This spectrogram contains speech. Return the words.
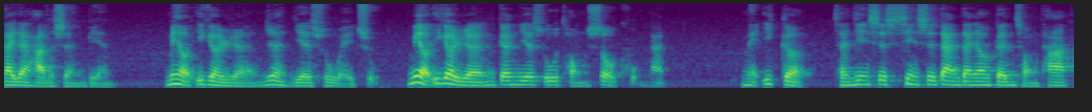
待在他的身边，没有一个人认耶稣为主，没有一个人跟耶稣同受苦难。每一个曾经是信誓旦旦要跟从他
